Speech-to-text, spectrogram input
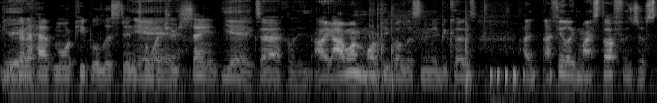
yeah. you're gonna have more people listening to what you're saying. Yeah, exactly. I I want more people to listen to me because I I feel like my stuff is just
